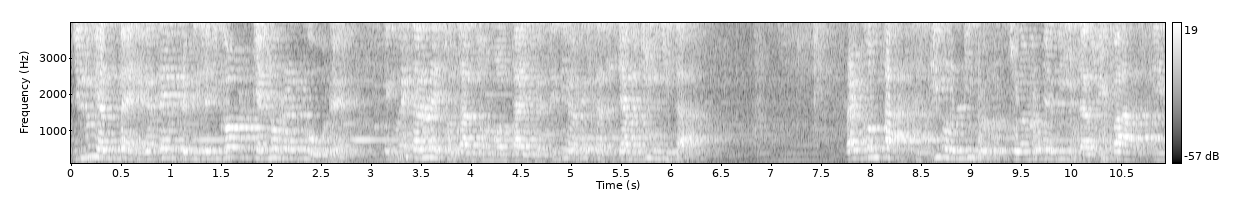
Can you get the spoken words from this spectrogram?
In lui alberga sempre misericordia e non rancore. E questa non è soltanto bontà infranzitiva, questa si chiama dignità. Raccontarsi, scrivere un libro sulla propria vita, sui fasti,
